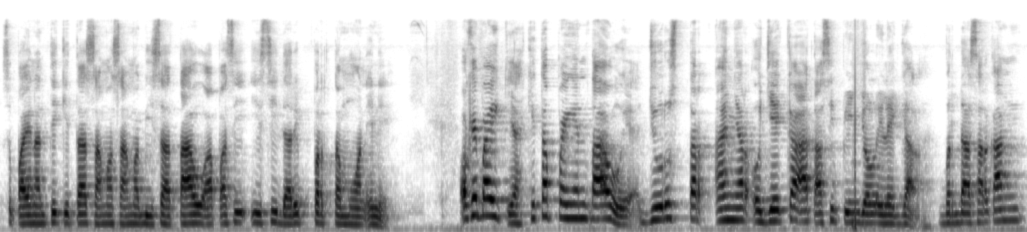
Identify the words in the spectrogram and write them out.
supaya nanti kita sama-sama bisa tahu apa sih isi dari pertemuan ini. Oke baik ya kita pengen tahu ya jurus teranyar OJK atasi pinjol ilegal berdasarkan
